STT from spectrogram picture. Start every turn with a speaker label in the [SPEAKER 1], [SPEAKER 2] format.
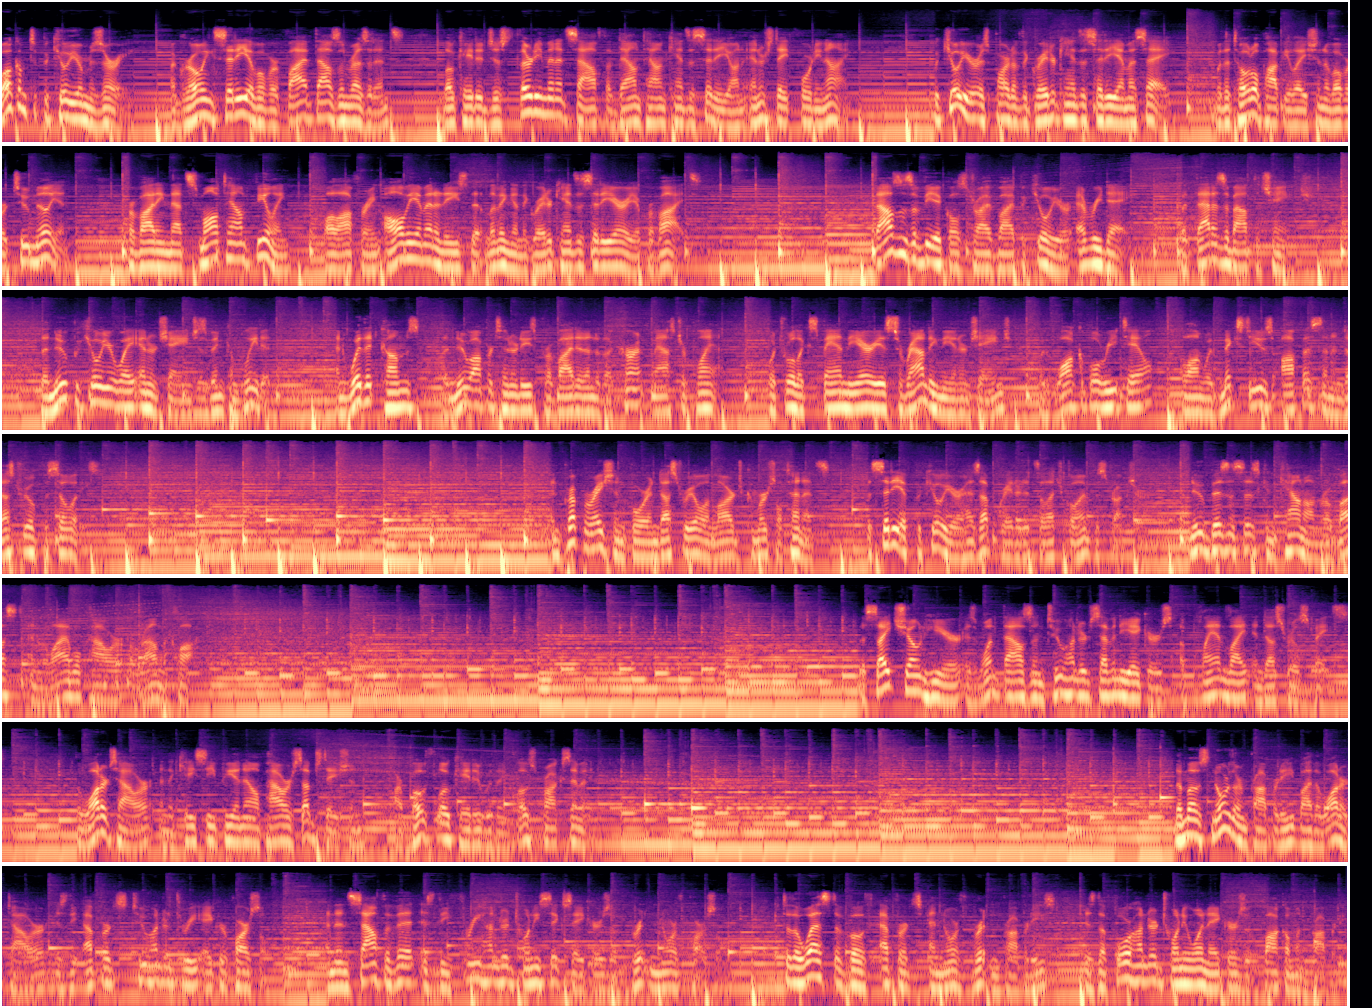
[SPEAKER 1] Welcome to Peculiar, Missouri, a growing city of over 5,000 residents located just 30 minutes south of downtown Kansas City on Interstate 49. Peculiar is part of the Greater Kansas City MSA, with a total population of over 2 million, providing that small town feeling while offering all the amenities that living in the Greater Kansas City area provides. Thousands of vehicles drive by Peculiar every day, but that is about to change. The new Peculiar Way interchange has been completed, and with it comes the new opportunities provided under the current master plan, which will expand the areas surrounding the interchange with walkable retail along with mixed use office and industrial facilities. In preparation for industrial and large commercial tenants, the City of Peculiar has upgraded its electrical infrastructure. New businesses can count on robust and reliable power around the clock. Site shown here is 1,270 acres of planned light industrial space. The water tower and the KCP&L power substation are both located within close proximity. The most northern property by the water tower is the Efforts 203 acre parcel, and then south of it is the 326 acres of Britton North parcel. To the west of both Efforts and North Britton properties is the 421 acres of Bockelman property.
